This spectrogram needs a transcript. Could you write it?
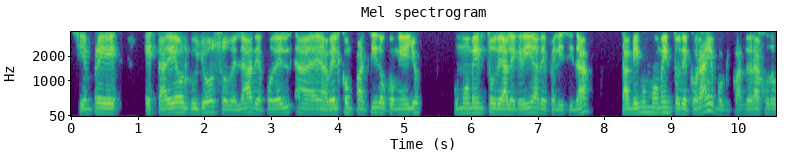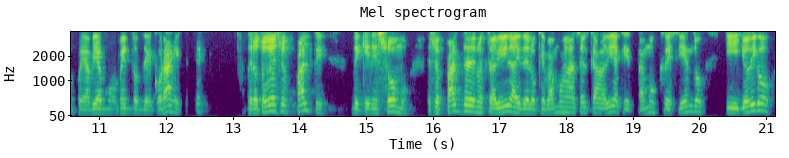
Siempre estaré orgulloso, ¿verdad?, de poder eh, haber compartido con ellos un momento de alegría, de felicidad, también un momento de coraje, porque cuando era judo pues había momentos de coraje. Pero todo eso es parte de quienes somos, eso es parte de nuestra vida y de lo que vamos a hacer cada día, que estamos creciendo. Y yo digo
